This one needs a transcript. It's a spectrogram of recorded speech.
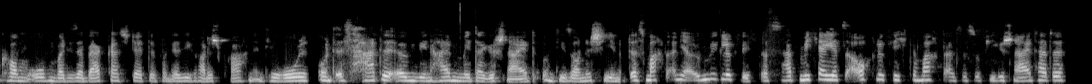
kommen oben bei dieser Berggaststätte, von der Sie gerade sprachen in Tirol. Und es hatte irgendwie einen halben Meter geschneit und die Sonne schien. Das macht einen ja irgendwie glücklich. Das hat mich ja jetzt auch glücklich gemacht, als es so viel geschneit hatte.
